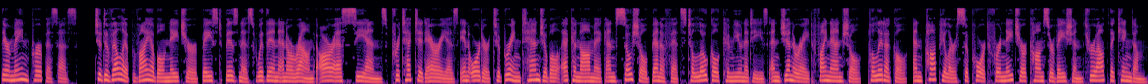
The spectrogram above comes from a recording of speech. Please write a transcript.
Their main purpose is to develop viable nature-based business within and around RSCN's protected areas in order to bring tangible economic and social benefits to local communities and generate financial, political, and popular support for nature conservation throughout the kingdom.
